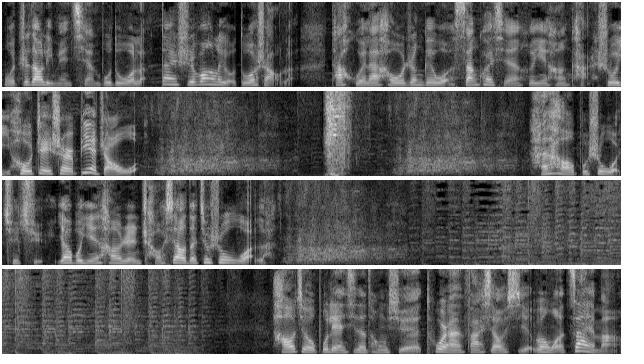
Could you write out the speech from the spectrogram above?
我知道里面钱不多了，但是忘了有多少了。他回来后扔给我三块钱和银行卡，说以后这事儿别找我。还好不是我去取，要不银行人嘲笑的就是我了。好久不联系的同学突然发消息问我在吗？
